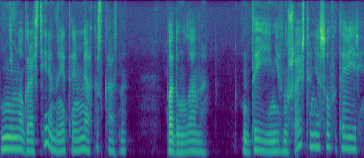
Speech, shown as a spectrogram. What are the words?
Немного растеряна, это мягко сказано, подумала она. Да и не внушаешь ты мне особо доверия.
